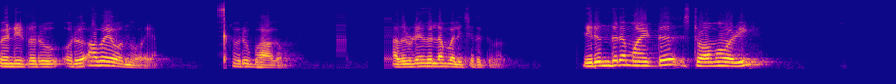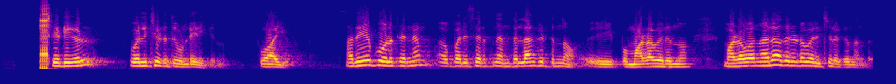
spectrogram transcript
വേണ്ടിയിട്ടുള്ളൊരു ഒരു അവയവം എന്ന് പറയാം. ഒരു ഭാഗം. അതിലൂടെ ഇതെല്ലാം വലിച്ചെടുക്കുന്നത്. നിരന്തരമായിട്ട് സ്റ്റോമ വഴി ചെടികൾ വലിച്ചെടുത്തുകൊണ്ടിരിക്കുന്നു വായു. അതേപോലെ തന്നെ പരിസരത്തിന് എന്തെല്ലാം കിട്ടുന്നോ? ഇപ്പൊ മഴ വരുന്നു. മഴ വന്നാലും അതിലൂടെ വലിച്ചെടുക്കുന്നുണ്ട്.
